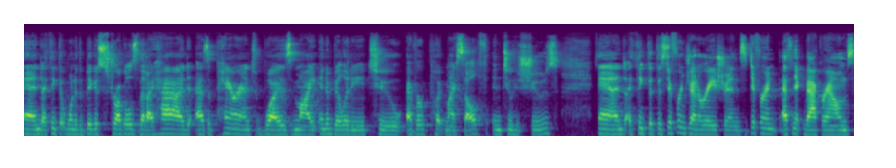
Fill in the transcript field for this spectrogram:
And I think that one of the biggest struggles that I had as a parent was my inability to ever put myself into his shoes. And I think that this different generations, different ethnic backgrounds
